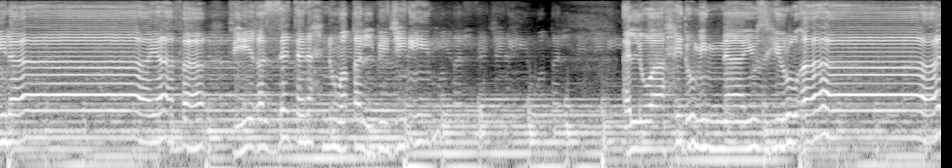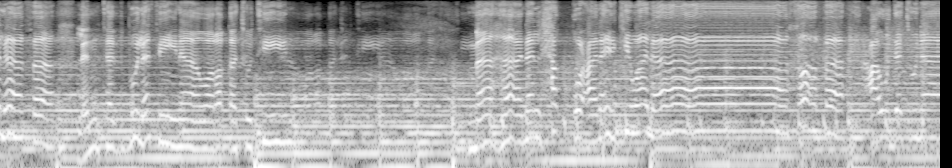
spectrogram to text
إلى يافا في غزة نحن وقلب جنين. الواحد منا يزهر آلافا. لن تذبل فينا ورقة تين. ما هان الحق عليك ولا خاف عودتنا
